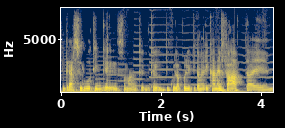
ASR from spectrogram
grassrooting che, insomma, che, che, di cui la politica americana è fatta e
